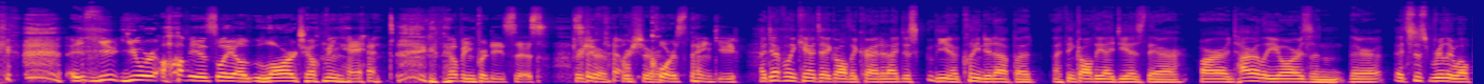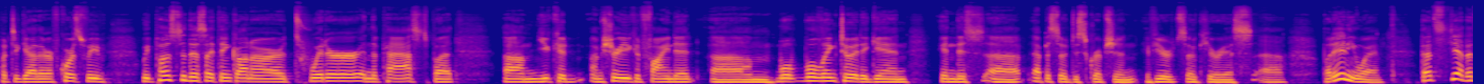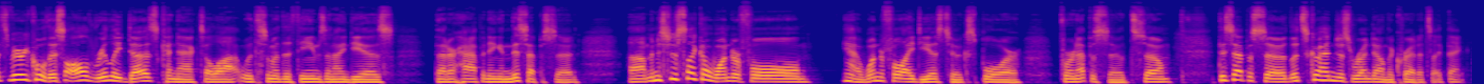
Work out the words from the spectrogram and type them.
like you you were obviously a large helping hand in helping produce this for so sure for sure. Of course thank you. I definitely can't take all the credit. I just you know cleaned it up but i think all the ideas there are entirely yours and they're it's just really well put together. Of course we've we posted this i think on our twitter in the past but um, you could, I'm sure you could find it. Um, we'll we'll link to it again in this uh, episode description if you're so curious. Uh, but anyway, that's yeah, that's very cool. This all really does connect a lot with some of the themes and ideas that are happening in this episode, um, and it's just like a wonderful, yeah, wonderful ideas to explore for an episode. So this episode, let's go ahead and just run down the credits. I think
